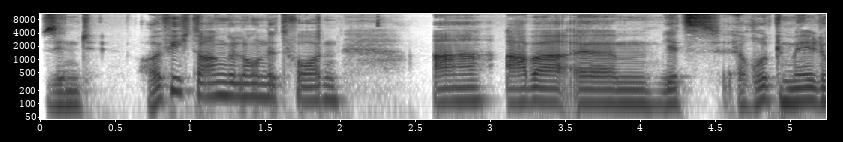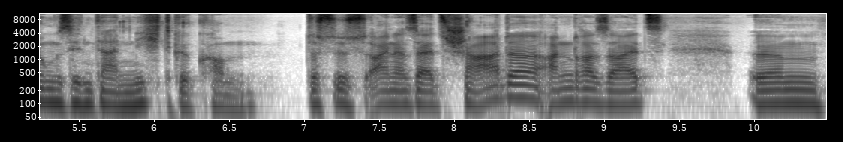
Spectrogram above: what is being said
sind häufig dran gelohnt worden, ah, aber ähm, jetzt Rückmeldungen sind da nicht gekommen. Das ist einerseits schade, andererseits ähm,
